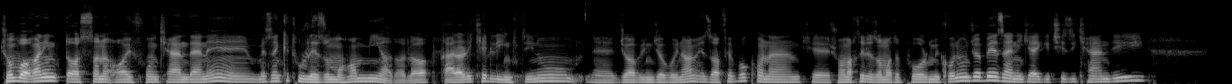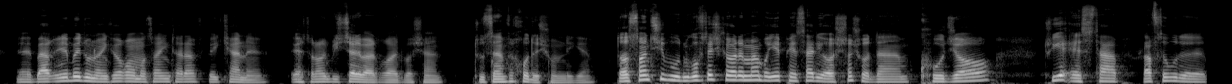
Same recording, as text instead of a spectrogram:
چون واقعا این داستان آیفون کندنه مثلا که تو رزومه ها میاد. حالا قراری که لینکدین و جاب اینجا و اینا هم اضافه بکنن که شما وقتی رزومات پر می‌کنی اونجا بزنی که اگه چیزی کندی بقیه بدونن که آقا مثلا این طرف بکنه. احترام بیشتری برات قائل باشن. تو سنف خودشون دیگه. داستان چی بود؟ میگفتش که آره من با یه پسری آشنا شدم. کجا؟ توی استبل رفته بوده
